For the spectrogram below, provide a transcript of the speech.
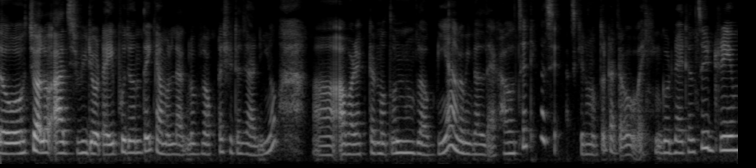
তো চলো, আজ ভিডিওটা এই পর্যন্তই, কেমন লাগল ব্লগটা সেটা জানিও। আবার একটা নতুন ব্লগ নিয়ে আগামীকাল দেখা হচ্ছে, ঠিক আছে? আজকের মতো, tata bye bye good night and sweet dream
